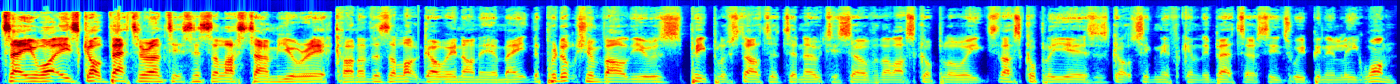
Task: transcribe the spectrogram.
Tell you what, it's got better, hasn't it, since the last time you were here, Connor? There's a lot going on here, mate. The production values people have started to notice over the last couple of weeks, last couple of years has got significantly better since we've been in League One,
